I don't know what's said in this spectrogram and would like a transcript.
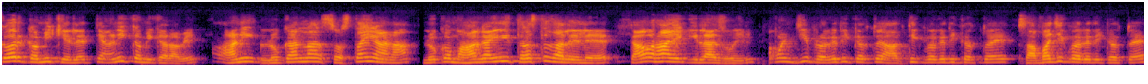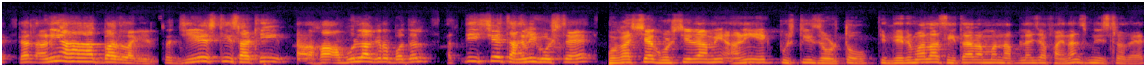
कर कमी केले ते आणि कमी करावे आणि लोकांना स्वस्ताही आणा. लोक महागाईने त्रस्त झालेले आहेत. त्यावर हा एक इलाज होईल. आपण जी प्रगती करतोय आर्थिक प्रगती करतोय सामाजिक प्रगती करतोय त्यात आणि हा हातभार लागेल. तर जीएसटी साठी हा अमूलाग्र बदल अतिशय चांगली गोष्ट आहे. मगाशच्या गोष्टीला आम्ही आणि एक पुष्टी जोडतो की निर्मला सीतारामन आपल्या ज्या फायनान्स मिनिस्टर आहेत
